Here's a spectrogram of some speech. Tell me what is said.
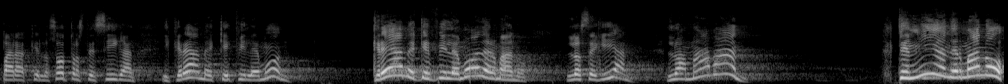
para que los otros te sigan. Y créame que Filemón, créame que Filemón, hermano, lo seguían, lo amaban. Tenían, hermano,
